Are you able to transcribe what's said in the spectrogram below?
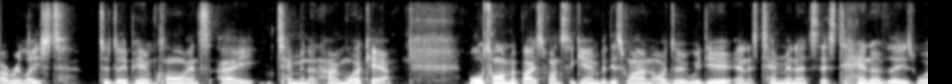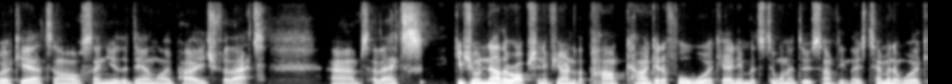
I released to DPM clients a 10 minute home workout. All timer based once again, but this one I do with you and it's 10 minutes. There's 10 of these workouts, I'll send you the download page for that. Um, so that's gives you another option if you're under the pump, can't get a full workout in, but still want to do something. These 10 minute workouts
